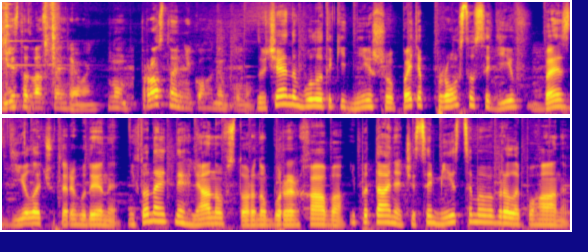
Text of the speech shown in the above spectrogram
225 гривень. Ну просто нікого не було. Звичайно, були такі дні, що Петя просто сидів без діла 4 години. Ніхто навіть не глянув в сторону бурерхаба. І питання, чи це місце ми вибрали погане.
